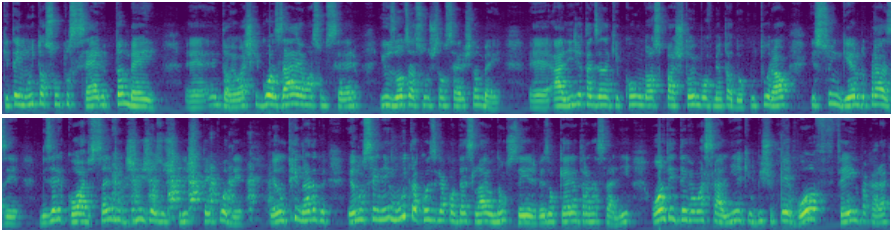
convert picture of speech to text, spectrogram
que tem muito assunto sério também. É, então, eu acho que gozar é um assunto sério e os outros assuntos são sérios também. É, a Lídia está dizendo aqui, com o nosso pastor e movimentador cultural e swingueiro do prazer. Misericórdia, o sangue de Jesus Cristo tem poder. Eu não tenho nada. Eu não sei nem muita coisa que acontece lá, eu não sei. Às vezes eu quero entrar na salinha. Ontem teve uma salinha que o bicho pegou feio pra caralho.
